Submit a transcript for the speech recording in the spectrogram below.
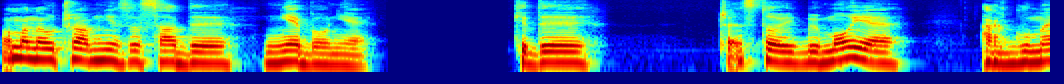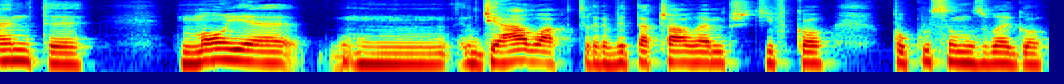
Mama nauczyła mnie zasady nie, bo nie. Kiedy często jakby moje argumenty, moje mm, działa, które wytaczałem przeciwko pokusom złego,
